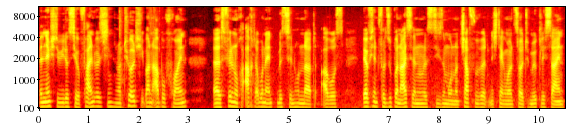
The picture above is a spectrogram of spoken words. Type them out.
wenn euch die Videos hier gefallen, würde ich mich natürlich über ein Abo freuen. Äh, es fehlen noch 8 Abonnenten bis zu 100 Abos. Wäre auf jeden Fall super nice, wenn wir es diesen Monat schaffen würden. Ich denke mal, es sollte möglich sein.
